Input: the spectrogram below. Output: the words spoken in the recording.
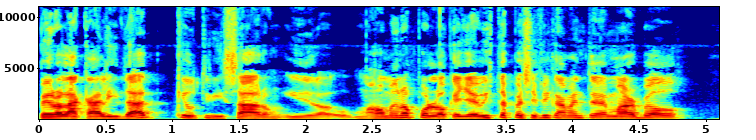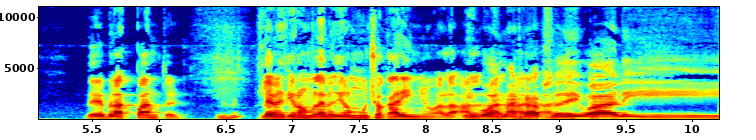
Pero la calidad que utilizaron, y más o menos por lo que yo he visto específicamente de Marvel, de Black Panther, le, metieron, le metieron mucho cariño a la. Y Bohemian Rhapsody al- igual y...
